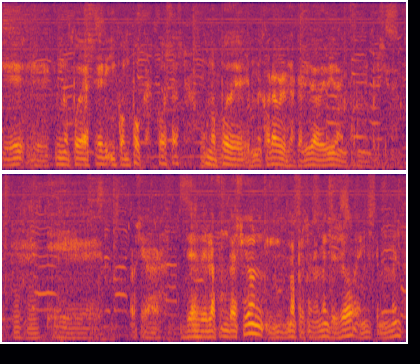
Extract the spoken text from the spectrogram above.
que, eh, uno puede hacer y con pocas cosas uno puede mejorar la calidad de vida en forma impresionante. O sea, desde la fundación y más personalmente yo en este momento,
